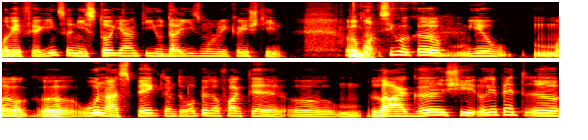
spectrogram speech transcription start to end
referință în istoria anti-iudaismului creștin. Da. Bun, sigur că e mă rog, uh, un aspect într-o operă foarte uh, largă și, repet, uh,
